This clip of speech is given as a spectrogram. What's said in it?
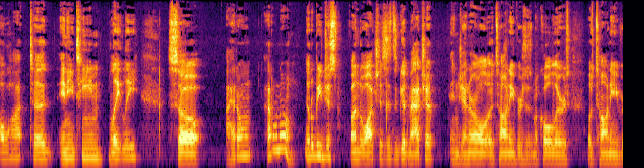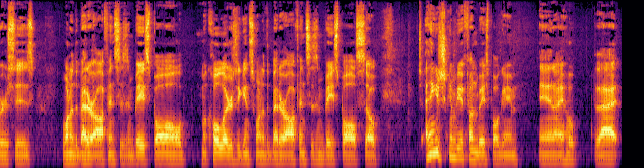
a lot to any team lately. So I don't, I don't know. It'll be just fun to watch. This it's a good matchup in general. Ohtani versus McCullers. Ohtani versus one of the better offenses in baseball. McCullers against one of the better offenses in baseball. So I think it's just going to be a fun baseball game, and I hope that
